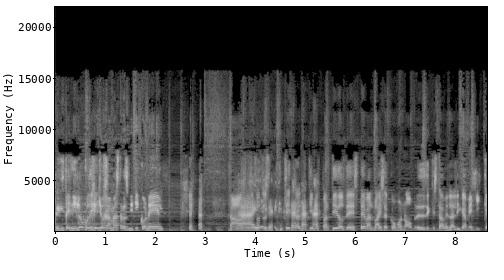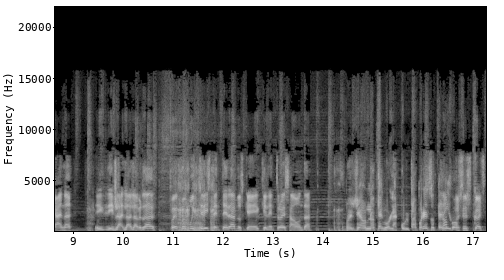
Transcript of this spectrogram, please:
Dijiste, ni loco, dije, yo jamás transmití con él. No, Ay, nosotros ay, ay. sí transmitimos partidos de Esteban Loaiza como nombre desde que estaba en la Liga Mexicana. Y, y la, la- la verdad fue, fue muy triste enterarnos que, que le entró esa onda. Pues yo no tengo la culpa, por eso te No, digo, pues es, es-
